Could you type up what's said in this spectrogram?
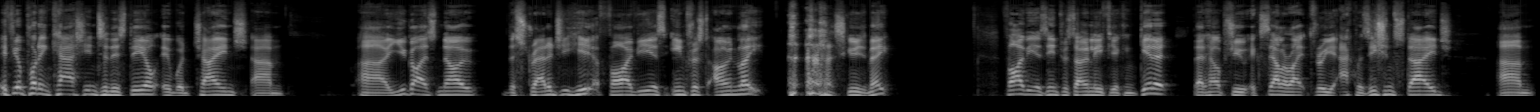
If you're putting cash into this deal, it would change. Um, uh, you guys know the strategy here: five years interest only. Excuse me. Five years interest only if you can get it. That helps you accelerate through your acquisition stage. Um,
